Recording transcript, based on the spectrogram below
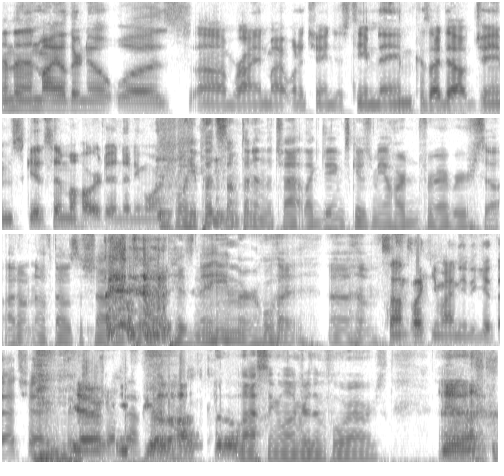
And then my other note was um, Ryan might want to change his team name because I doubt James gives him a Harden anymore. Well, he put something in the chat like James gives me a Harden forever. So I don't know if that was a shout out to like, his name or what. Um, Sounds like you might need to get that checked. yeah, you go to the hospital. Lasting longer than four hours. Yeah. Uh,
